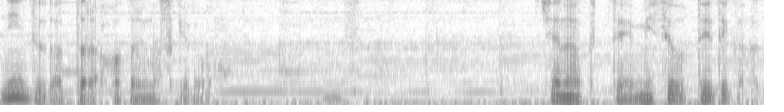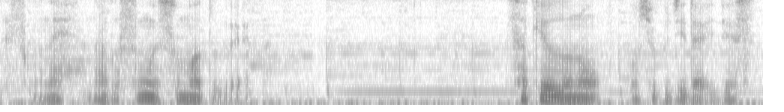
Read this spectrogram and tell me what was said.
人数だったら分かりますけど、じゃなくて、店を出てからですかね。なんかすごいスマートで、先ほどのお食事代です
